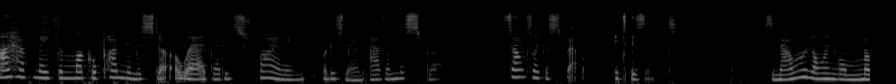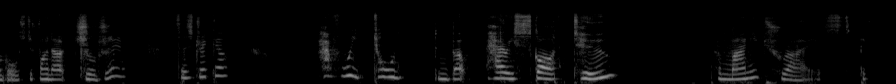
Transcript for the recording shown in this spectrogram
I have made the Muggle Prime Minister aware that he's filing what is known as a misper. Sounds like a spell. It isn't. So now we're relying on Muggles to find our children? says Draco. Have we told them about Harry's scar too? Hermione tries to pick,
